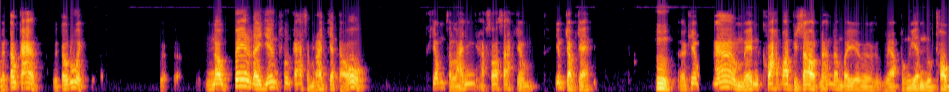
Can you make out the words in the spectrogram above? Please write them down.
វាទៅកើតវាទៅរួចនៅពេលដែលយើងធ្វើការសម្រេចចិត្តទៅអូខ្ញុំស្រឡាញ់អក្សរសាស្ត្រខ្ញុំខ្ញុំចង់ចេះខ្ញុំណាមិនមែនខ្វះបទពិសោធន៍ណាដើម្បីសម្រាប់បង្រៀនមនុស្សធំ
